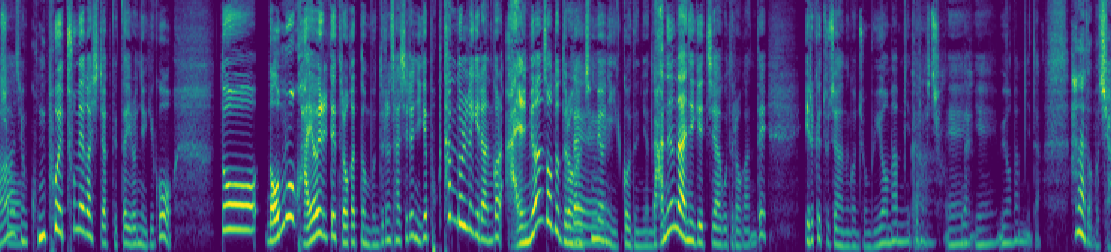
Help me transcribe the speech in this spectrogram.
그렇죠. 지금 공포의 투매가 시작됐다 이런 얘기고 또 너무 과열일 때 들어갔던 분들은 사실은 이게 폭탄 돌리기라는 걸 알면서도 들어간 네. 측면이 있거든요. 나는 아니겠지 하고 들어갔는데 이렇게 투자하는 건 좀 위험합니다. 그렇죠. 예, 네. 예, 위험합니다. 하나 더 보죠.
